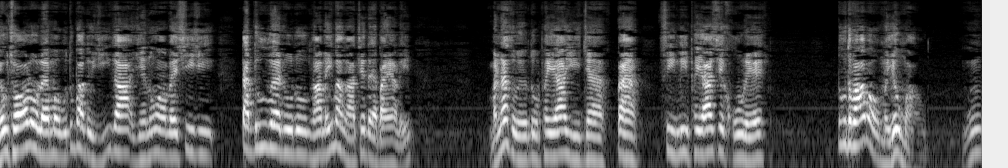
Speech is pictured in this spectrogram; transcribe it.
ရုပ်ချောလို့လည်းမဟုတ်ဘူးသူ့ဘာသူရီးသားအရင်တော့ပဲရှိရှိတတ်တူးပဲထိုးထိုးငါမိမငါချစ်တဲ့ဘိုင်းကလေမနဲ့ဆိုရင်သူဖျားရီချမ်းပန်းစီမီဖျားရှိခိုးတယ်သူတပားပေါ်မယုံပါဘူးဟင်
